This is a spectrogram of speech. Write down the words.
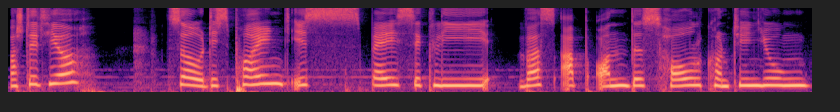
Was steht hier? So, this point is basically was up on this whole continuing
